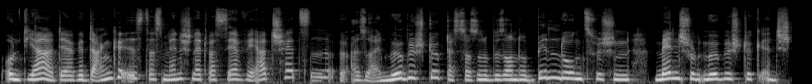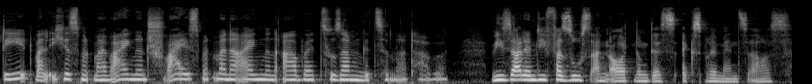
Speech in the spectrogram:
und ja, der Gedanke ist, dass Menschen etwas sehr wertschätzen, also ein Möbelstück, dass da so eine besondere Bindung zwischen Mensch und Möbelstück entsteht, weil ich es mit meinem eigenen Schweiß, mit meiner eigenen Arbeit zusammengezimmert habe. Wie sah denn die Versuchsanordnung des Experiments aus?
